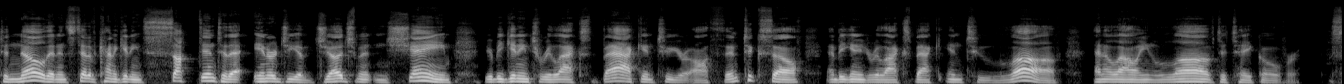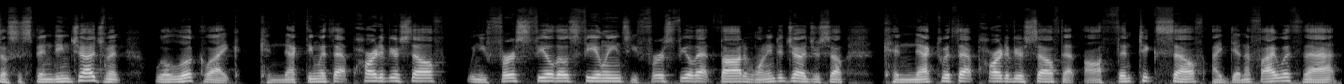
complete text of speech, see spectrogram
to know that instead of kind of getting sucked into that energy of judgment and shame, you're beginning to relax back into your authentic self and beginning to relax back into love and allowing love to take over. So suspending judgment will look like connecting with that part of yourself. When you first feel those feelings, you first feel that thought of wanting to judge yourself, connect with that part of yourself, that authentic self, identify with that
